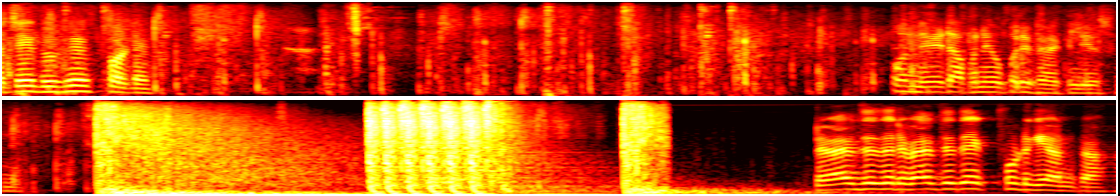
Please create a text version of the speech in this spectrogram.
अच्छा दूसरे स्पॉट है। वो नेट अपने ऊपर ही फेंक लिया उसने। रिवाइव दे दे रिवाइव दे दे एक फुट गया उनका।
